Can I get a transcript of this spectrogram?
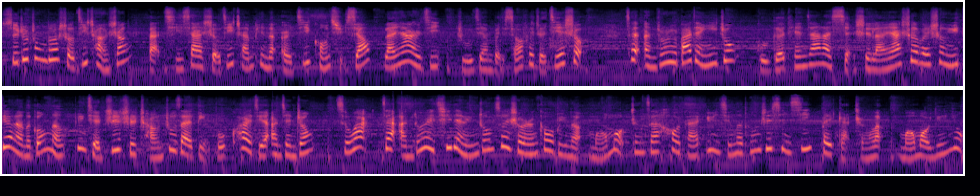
随着众多手机厂商把旗下手机产品的耳机孔取消，蓝牙耳机逐渐被消费者接受。在 Android 八点一中，谷歌添加了显示蓝牙设备剩余电量的功能，并且支持常驻在顶部快捷按键中。此外，在 Android 七点零中最受人诟病的某某正在后台运行的通知信息被改成了某某应用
